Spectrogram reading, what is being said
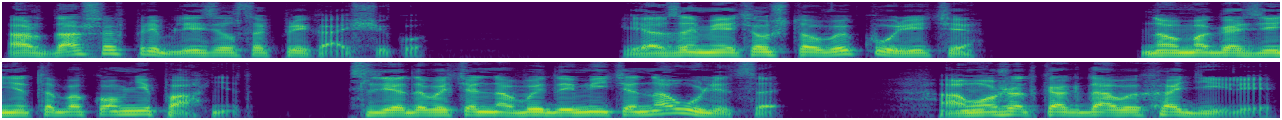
Ардашев приблизился к приказчику. «Я заметил, что вы курите, но в магазине табаком не пахнет. Следовательно, вы дымите на улице. А может, когда вы ходили,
